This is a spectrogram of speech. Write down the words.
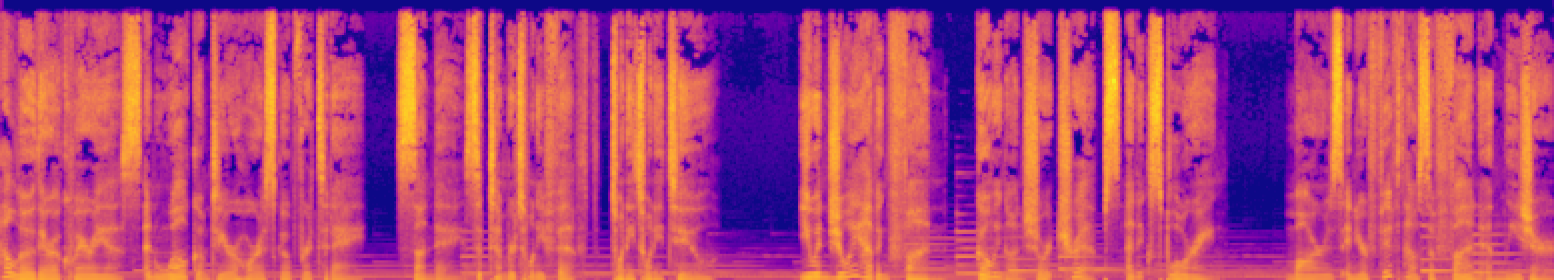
Hello there, Aquarius, and welcome to your horoscope for today, Sunday, September 25th, 2022. You enjoy having fun, going on short trips, and exploring. Mars in your fifth house of fun and leisure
